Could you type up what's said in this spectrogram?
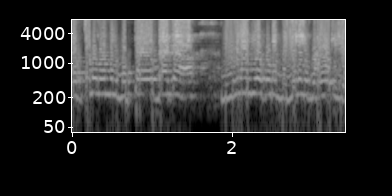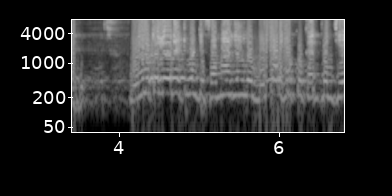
పంతొమ్మిది వందల ముప్పై ఐదు దాకా ఇంగ్లాండ్లో కూడా మహిళలకు ఓటు లేదు. ఓటు లేనటువంటి సమాజంలో ఓటు హక్కు కల్పించి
